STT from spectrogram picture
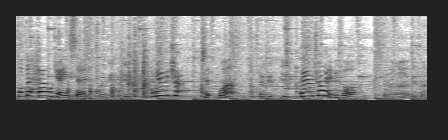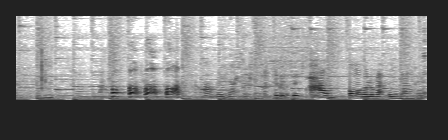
What the hell, Jason? Have you ever tried? What? Have you ever tried it before? I don't think so. I can't read that. Jason. Ow! Oh my god, look at that big blanket.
